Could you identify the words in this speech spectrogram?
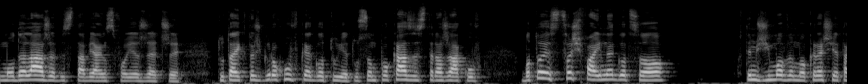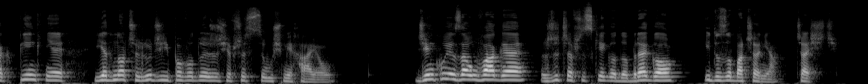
modelarze, wystawiają swoje rzeczy. Tutaj ktoś grochówkę gotuje, tu są pokazy strażaków, bo to jest coś fajnego, co w tym zimowym okresie tak pięknie jednoczy ludzi i powoduje, że się wszyscy uśmiechają. Dziękuję za uwagę, życzę wszystkiego dobrego i do zobaczenia. Cześć.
